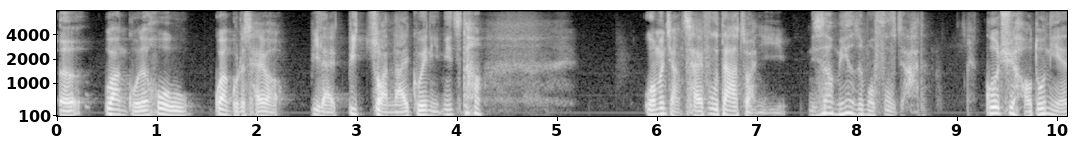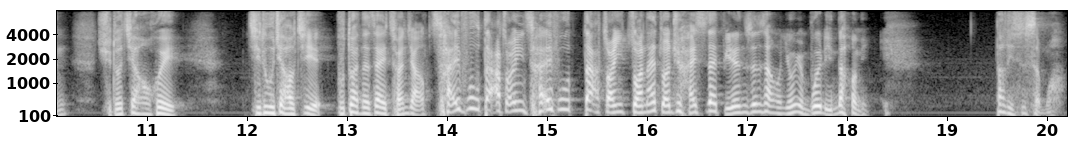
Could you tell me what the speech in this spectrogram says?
而万国的货物、万国的财宝必来必转来归你。你知道，我们讲财富大转移，你知道没有这么复杂的。过去好多年，许多教会、基督教界不断的在传讲财富大转移，财富大转移，转来转去还是在别人身上，永远不会临到你。到底是什么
